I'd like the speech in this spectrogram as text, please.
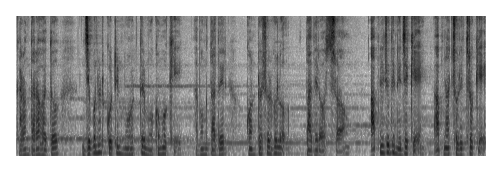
কারণ তারা হয়তো জীবনের কঠিন মুহূর্তের মুখোমুখি এবং তাদের কণ্ঠস্বর হলো তাদের অস্ত্র। আপনি যদি নিজেকে, আপনার চরিত্রকে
